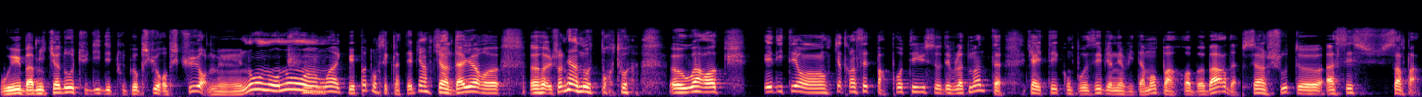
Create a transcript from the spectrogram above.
Oui, bah Mikado, tu dis des trucs obscurs, obscurs, mais non, non, non, hein, moi avec mes potes on s'éclatait bien. Tiens, d'ailleurs, euh, euh, j'en ai un autre pour toi. Euh, Warrock, édité en 87 par Proteus Development, qui a été composé bien évidemment par Rob Bard. C'est un shoot euh, assez sympa.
